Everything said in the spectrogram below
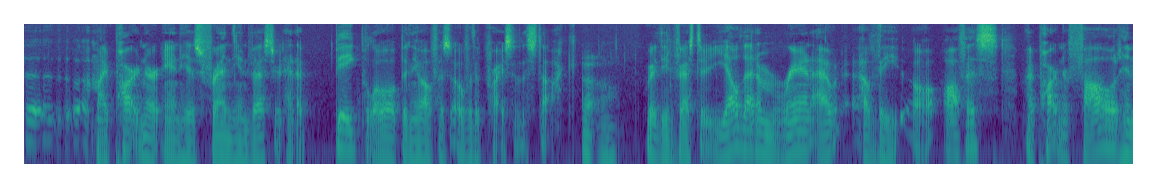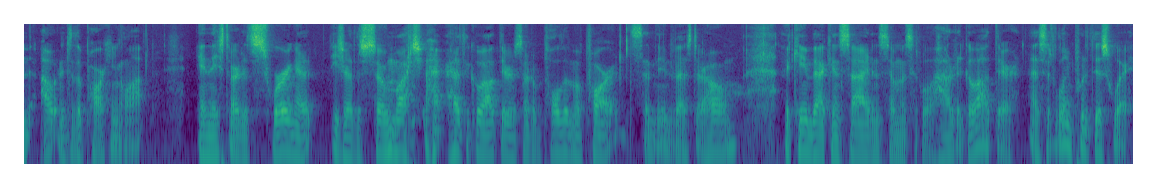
uh, my partner and his friend, the investor, had a big blow up in the office over the price of the stock. Uh oh. Where the investor yelled at him, ran out of the office. My partner followed him out into the parking lot, and they started swearing at each other so much. I had to go out there and sort of pull them apart and send the investor home. I came back inside, and someone said, "Well, how did it go out there?" I said, "Let me put it this way."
